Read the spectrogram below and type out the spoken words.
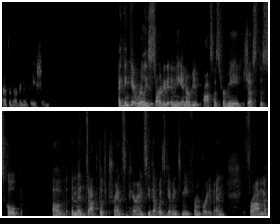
as an organization. I think it really started in the interview process for me, just the scope of and the depth of transparency that was given to me from Braven, from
